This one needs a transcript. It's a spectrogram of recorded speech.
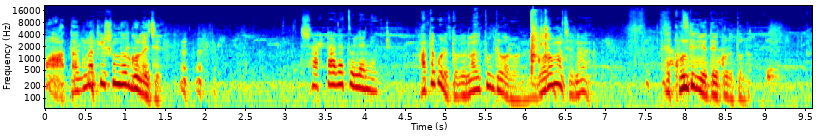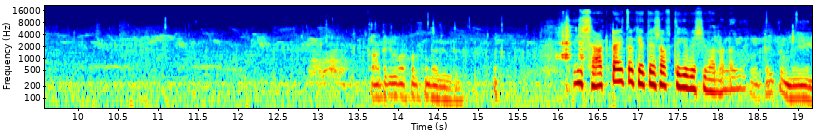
পাতাগুলো কি সুন্দর গলেছে। শাকটা আগে তুলে নিই হাতে করে তোলো নাহলে তুলতে পারব না গরম আছে না? খুন্তি দিয়ে করে তোলো। এই শাকটাই তো খেতে সব থেকে বেশি ভালো লাগে। ওটাই তো মেন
